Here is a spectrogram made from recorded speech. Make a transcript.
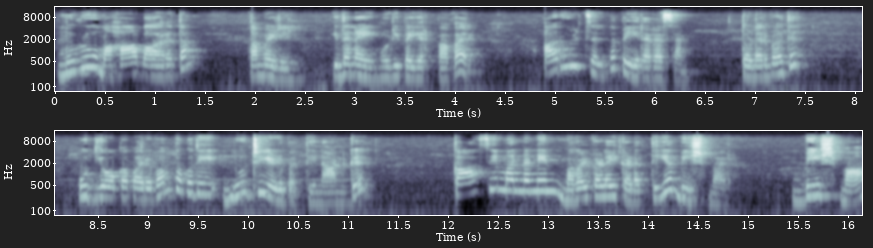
முழு மகாபாரதம் தமிழில். இதனை மொழிபெயர்ப்பவர் அருள் செல்வ பேரரசன். தொடர்வது உத்தியோக பருவம் பகுதி நூற்றி எழுபத்தி நான்கு. காசி மன்னனின் மகள்களை கடத்திய பீஷ்மர். Bhishma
